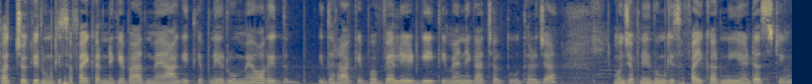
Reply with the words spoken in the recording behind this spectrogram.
बच्चों की रूम की सफ़ाई करने के बाद मैं आ गई थी अपने रूम में और इधर आके भव्या लेट गई थी। मैंने कहा, चल तू उधर जा, मुझे अपने रूम की सफ़ाई करनी है डस्टिंग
